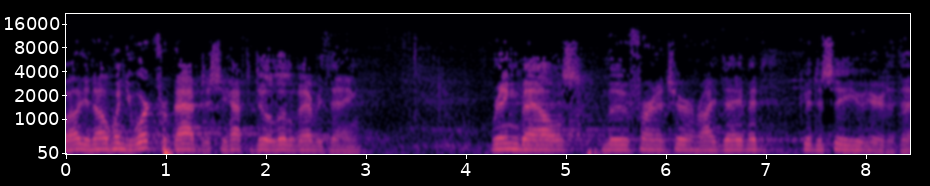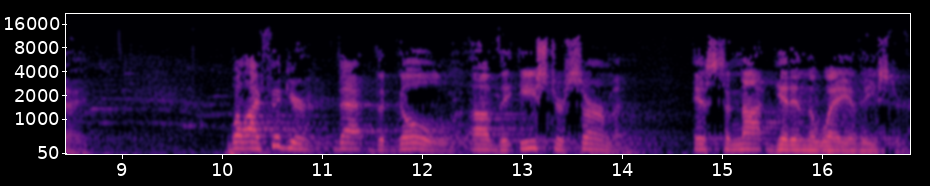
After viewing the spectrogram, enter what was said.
Well, you know, when you work for Baptists, you have to do a little of everything ring bells, move furniture, right, David? Good to see you here today. Well, I figure that the goal of the Easter sermon is to not get in the way of Easter.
